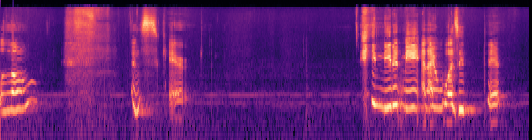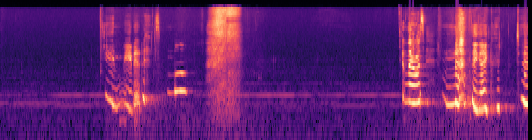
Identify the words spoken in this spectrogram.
Alone and scared. He needed me, and I wasn't there. He needed his mom. And there was nothing I could do.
